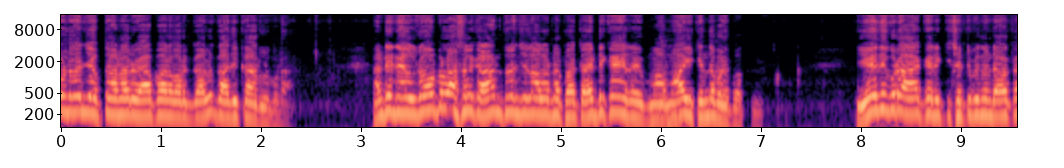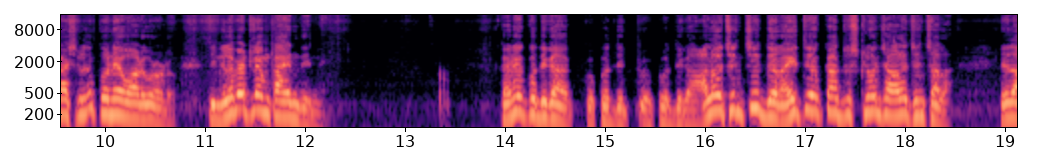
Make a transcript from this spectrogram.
ఉండదని చెప్తా ఉన్నారు వ్యాపార వర్గాలు అధికారులు కూడా. అంటే నెల లోపల అసలు అనంతపురం జిల్లాలో ఉన్న ప్రతి అరటికాయ మా మాగి కింద పడిపోతుంది. ఏది కూడా ఆఖరికి చెట్టు మీద ఉండే అవకాశం లేదు కొనేవాడు కూడా. ఇది నిలబెట్టలేము కాయని దీన్ని. కనుక కొద్దిగా కొద్ది కొద్దిగా ఆలోచించి రైతు యొక్క దృష్టిలోంచి ఆలోచించాలా? లేదా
